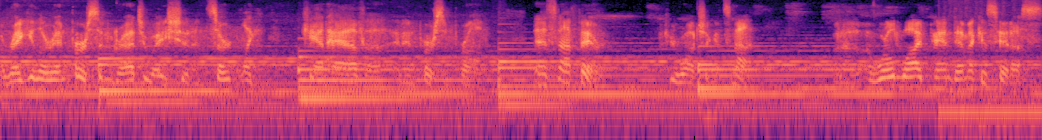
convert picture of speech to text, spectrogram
a regular in person graduation and certainly can't have a, an in person prom. And it's not fair if you're watching, it's not. But a, a worldwide pandemic has hit us,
